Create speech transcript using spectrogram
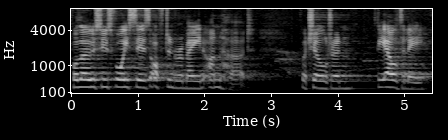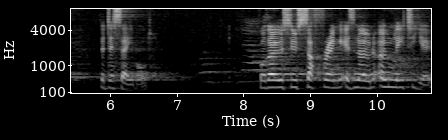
for those whose voices often remain unheard, for children, the elderly, the disabled, for those whose suffering is known only to you.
